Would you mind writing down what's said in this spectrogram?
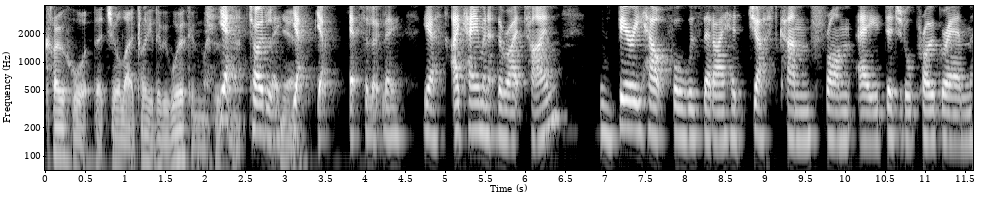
cohort that you're likely to be working with. Yeah, it? totally. Yeah. yeah, yeah, absolutely. Yeah, I came in at the right time. Very helpful was that I had just come from a digital program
